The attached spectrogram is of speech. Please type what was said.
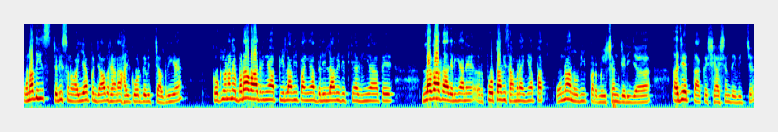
ਉਹਨਾਂ ਦੀ ਜਿਹੜੀ ਸੁਣਵਾਈ ਹੈ, ਪੰਜਾਬ ਹਰਿਆਣਾ ਹਾਈ ਕੋਰਟ ਦੇ ਵਿੱਚ ਚੱਲ ਰਹੀ ਹੈ। ਕਿਉਂਕਿ ਉਹਨਾਂ ਨੇ ਬੜਾ ਵਾਰ ਜਿਹੜੀਆਂ ਅਪੀਲਾਂ ਵੀ ਪਾਈਆਂ, ਦਲੀਲਾਂ ਵੀ ਦਿੱਤੀਆਂ ਗਈਆਂ ਤੇ ਲਗਾਤਾਰ ਜਿਹੜੀਆਂ ਨੇ ਰਿਪੋਰਟਾਂ ਵੀ ਸਾਹਮਣੇ ਆਈਆਂ, ਪਰ ਉਹਨਾਂ ਨੂੰ ਵੀ ਪਰਮਿਸ਼ਨ ਜਿਹੜੀ ਆ ਅਜੇ ਤੱਕ ਸੈਸ਼ਨ ਦੇ ਵਿੱਚ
